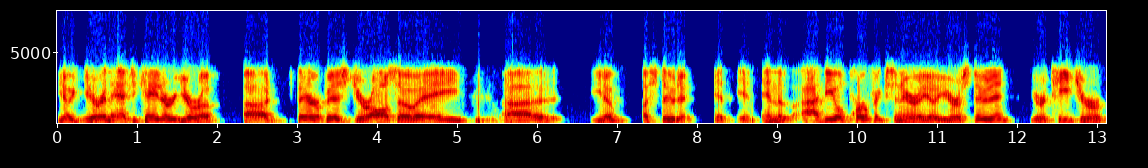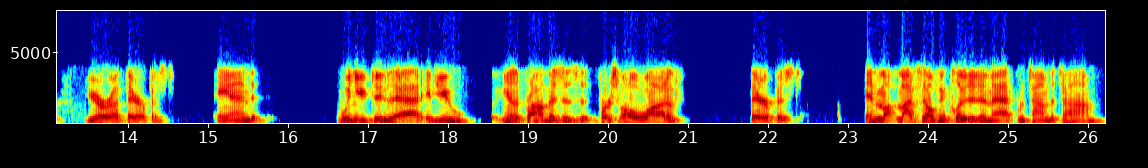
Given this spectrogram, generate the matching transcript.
you know, you're an educator, you're a uh, therapist, you're also a uh, you know a student. It, it, in the ideal perfect scenario, you're a student, you're a teacher, you're a therapist, and when you do that, if you you know, the problem is, is that first of all, a lot of therapists, and m- myself included in that from time to time,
